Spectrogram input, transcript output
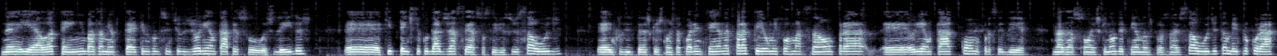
né, e ela tem embasamento técnico no sentido de orientar pessoas leigas é, que têm dificuldade de acesso aos serviços de saúde é, inclusive pelas questões da quarentena, para ter uma informação para é, orientar como proceder nas ações que não dependam de profissionais de saúde e também procurar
